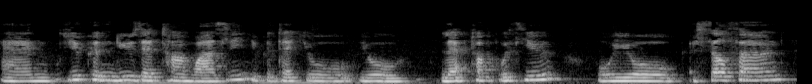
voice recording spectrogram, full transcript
and you can use that time wisely. You can take your, your laptop with you or your cell phone.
